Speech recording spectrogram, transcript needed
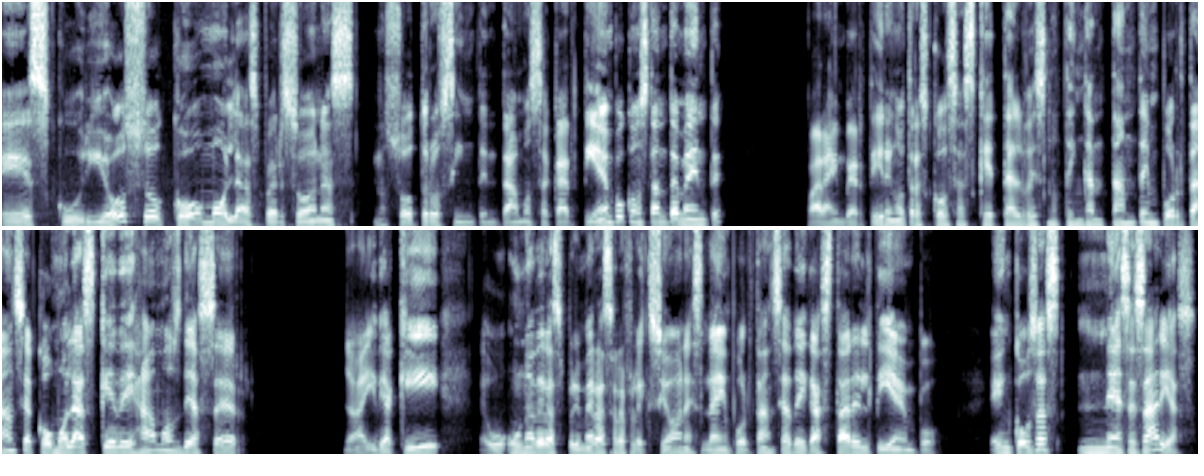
Es curioso cómo las personas, nosotros intentamos sacar tiempo constantemente para invertir en otras cosas que tal vez no tengan tanta importancia como las que dejamos de hacer. ¿Ya? Y de aquí una de las primeras reflexiones, la importancia de gastar el tiempo en cosas necesarias.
